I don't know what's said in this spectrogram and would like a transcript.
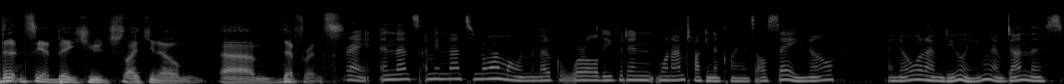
didn't see a big huge like you know um, difference. Right, and that's I mean that's normal in the medical world. Even in when I'm talking to clients, I'll say, you know I know what I'm doing. I've done this.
